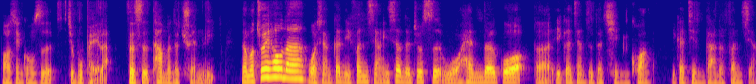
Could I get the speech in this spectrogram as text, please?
保险公司就不赔了，这是他们的权利。那么最后呢，我想跟你分享一下的就是我 handle 过的一个这样子的情况，一个简单的分享。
